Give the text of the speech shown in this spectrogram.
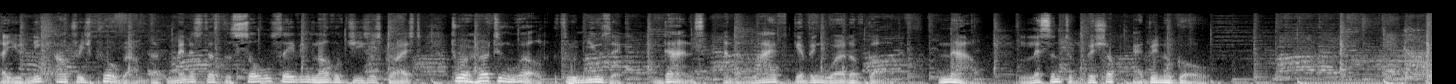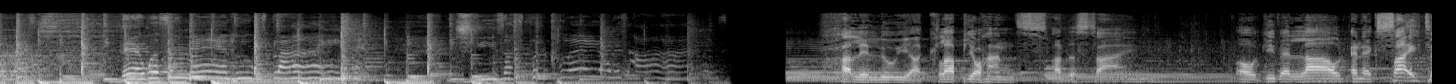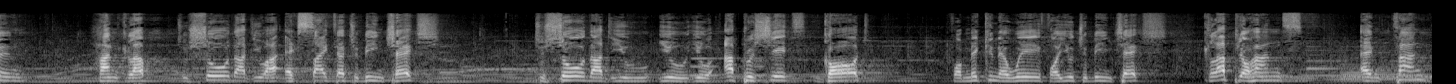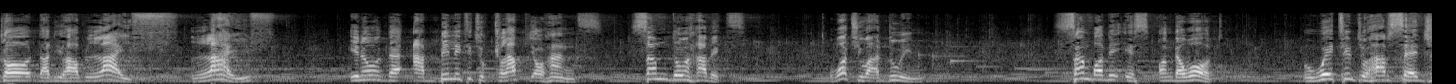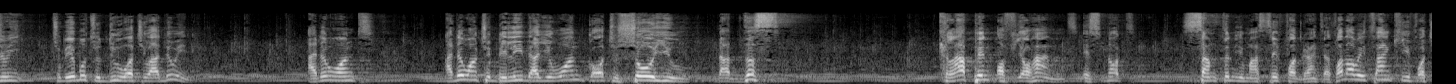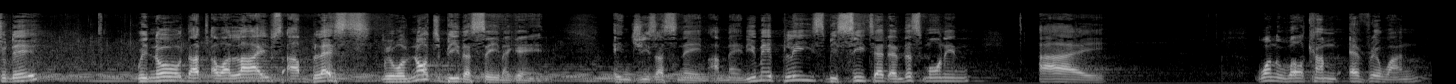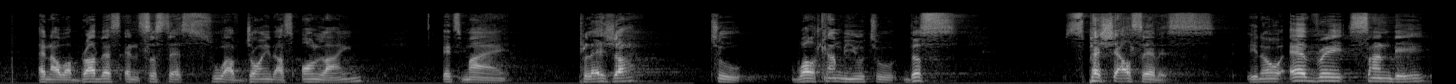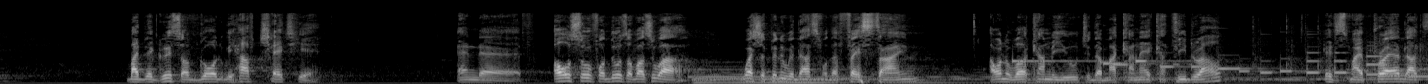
a unique outreach program that ministers the soul saving love of Jesus Christ to a hurting world through music, dance, and the life giving Word of God. Now, listen to Bishop Edwin Ogo. There was a man who was blind. Jesus put clay on his eyes. Hallelujah. Clap your hands at this time. Or oh, give a loud and exciting hand clap to show that you are excited to be in church. To show that you you you appreciate God for making a way for you to be in church. Clap your hands and thank God that you have life. Life. You know, the ability to clap your hands. Some don't have it. What you are doing, somebody is on the ward waiting to have surgery to be able to do what you are doing. I don't want I don't want to believe that you want God to show you that this clapping of your hands is not something you must take for granted. Father, we thank you for today. We know that our lives are blessed. We will not be the same again. In Jesus' name, amen. You may please be seated. And this morning, I want to welcome everyone and our brothers and sisters who have joined us online. It's my pleasure to welcome you to this special service. You know, every Sunday, by the grace of God, we have church here. And uh, also, for those of us who are worshiping with us for the first time, I want to welcome you to the Makane Cathedral. It's my prayer that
